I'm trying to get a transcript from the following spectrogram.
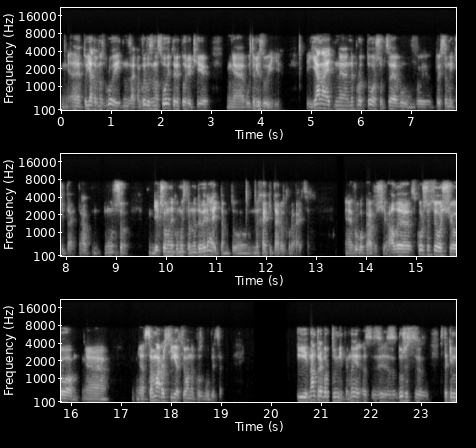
е, ту ядерну зброю і не знаю, там вивезе на свою територію чи утилізує їх. Я навіть не, не про те, щоб це був той самий Китай, так? тому що якщо вони комусь там не довіряють, там то нехай Китай розбирається грубо кажучи. Але скорше всього, що е, е, сама Росія цього не позбудеться. І нам треба розуміти, ми з, дуже з, з таким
